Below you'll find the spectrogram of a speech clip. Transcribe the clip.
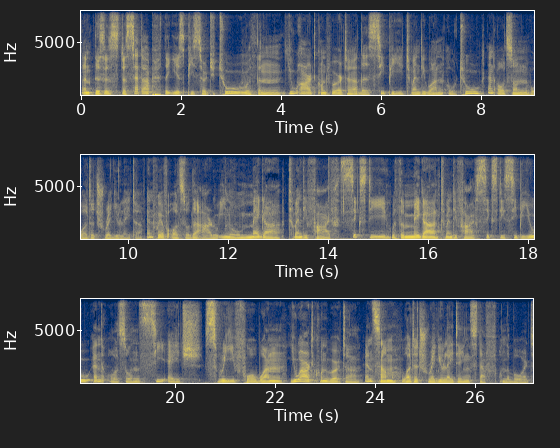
And this is the setup, the ESP32 with an UART converter, the CP2102 and also a voltage regulator. And we have also the Arduino Mega 2560 with the Mega 2560 CPU and also an CH341 UART converter and some voltage regulating stuff on the board.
